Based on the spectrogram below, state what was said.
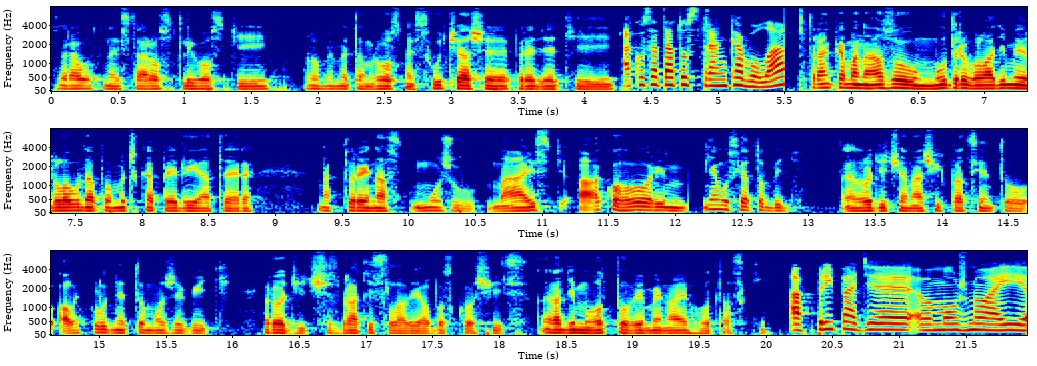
zdravotnej starostlivosti. Robíme tam rôzne súťaže pre deti. Ako sa táto stránka volá? Stránka má názov Mudr Vladimír Lovda pomočka pediater, na ktorej nás môžu nájsť. A ako hovorím, nemusia to byť rodičia našich pacientov, ale kľudne to môže byť rodič z Bratislavy alebo z Košic. Radi mu odpovieme na jeho otázky. A v prípade e, možno aj e,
